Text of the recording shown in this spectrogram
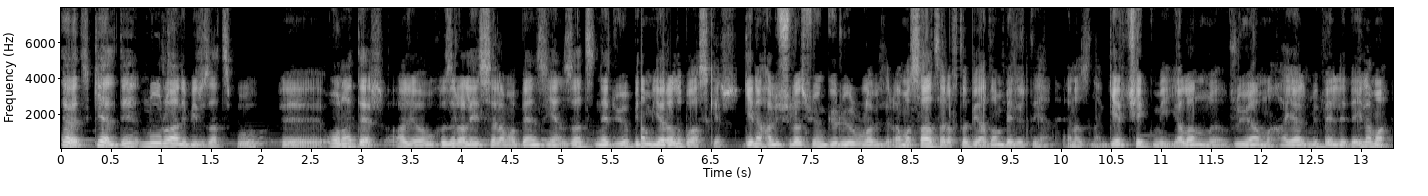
Evet geldi nurani bir zat bu. Ee, ona der. Acaba Hızır Aleyhisselam'a benzeyen zat ne diyor? Bir adam yaralı bu asker. Gene halüsinasyon görüyor olabilir ama sağ tarafta bir adam belirdi yani en azından. Gerçek mi, yalan mı, rüya mı, hayal mi belli değil ama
